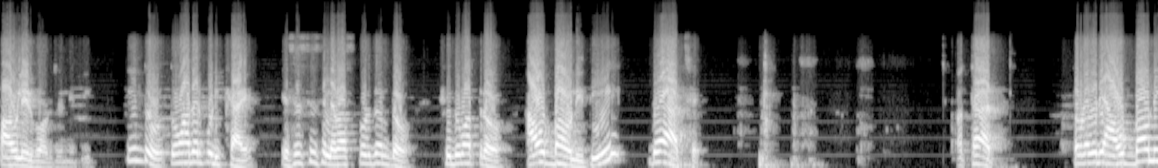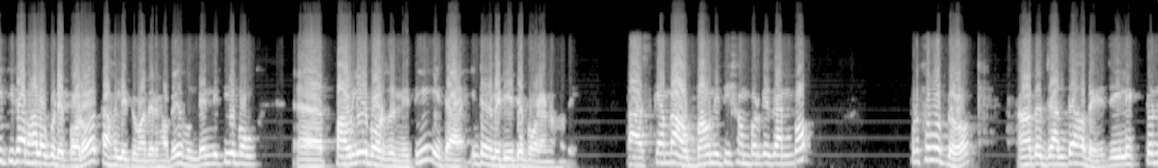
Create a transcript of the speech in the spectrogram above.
পাউলির বর্জন নীতি। কিন্তু তোমাদের পরীক্ষায় এসএসসি সিলেবাস পর্যন্ত শুধুমাত্র নীতি দেয়া আছে। অর্থাৎ তোমরা যদি আউটবাউ নীতিটা ভালো করে পড়ো, তাহলে তোমাদের হবে হুন্ডের নীতি এবং পাউলির বর্জন নীতি, এটা ইন্টারমিডিয়েটে পড়ানো হবে। তা আজকে আমরা আউটবাউ নীতি সম্পর্কে জানব। প্রথমত আমাদের জানতে হবে যে ইলেকট্রন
